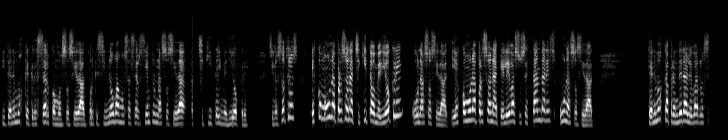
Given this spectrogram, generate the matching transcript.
Y tenemos que crecer como sociedad, porque si no vamos a ser siempre una sociedad chiquita y mediocre. Si nosotros, es como una persona chiquita o mediocre, una sociedad. Y es como una persona que eleva sus estándares, una sociedad. Tenemos que aprender a elevar, los,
